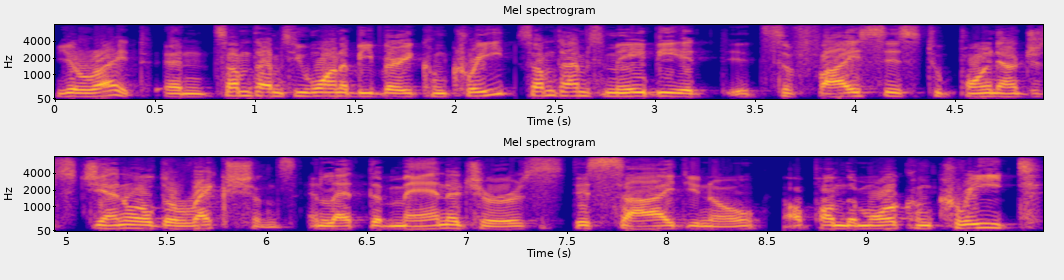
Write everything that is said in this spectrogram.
you're right. And sometimes you want to be very concrete. Sometimes maybe it, it suffices to point out just general directions and let the managers decide, you know, upon the more concrete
